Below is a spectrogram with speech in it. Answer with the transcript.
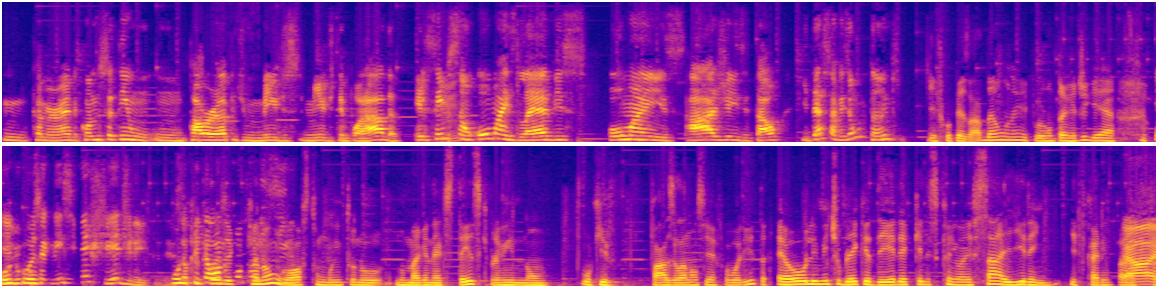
em Kamen Rider, quando você tem um, um power-up de meio, de meio de temporada, eles sempre Uhum. são ou mais leves, ou mais ágeis e tal, e dessa vez é um tanque. Ele ficou pesadão, né? Ele ficou um tanque de guerra. Ele não coisa, consegue nem se mexer direito. Ele a só única coisa que eu não gosto muito no, no Magnet States, que pra mim não. O que faz ela não ser minha favorita, é o limit break dele, aqueles canhões saírem e ficarem pra Ah, é,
